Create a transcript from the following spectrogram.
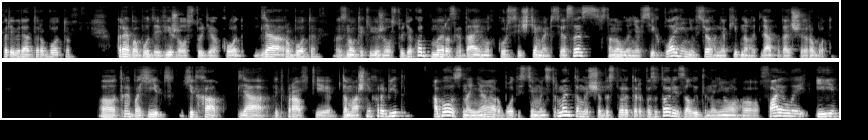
перевіряти роботу. Треба буде Visual Studio Code для роботи. Знов таки Visual Studio Code ми розглядаємо в курсі HTML, CSS, встановлення всіх плагінів, всього необхідного для подальшої роботи. Треба Git, GitHub для відправки домашніх робіт, або знання роботи з цими інструментами, щоб створити репозиторій, залити на нього файли і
